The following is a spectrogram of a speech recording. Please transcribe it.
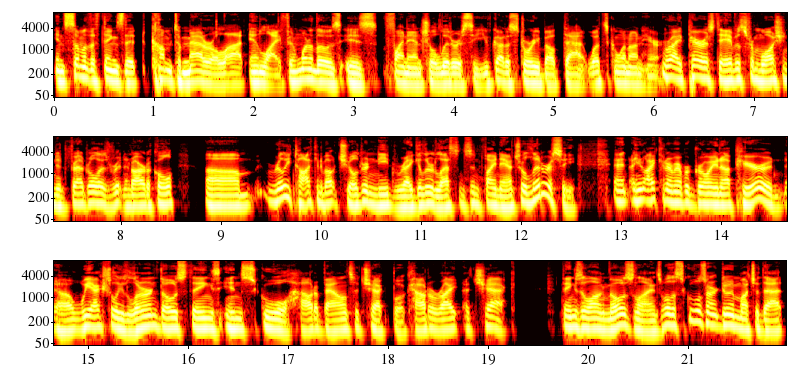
in some of the things that come to matter a lot in life. And one of those is financial literacy. You've got a story about that. What's going on here? Right. Paris Davis from Washington Federal has written an article um, really talking about children need regular lessons in financial literacy. And you know, I can remember growing up here, and uh, we actually learned those things in school how to balance a checkbook, how to write a check things along those lines. Well, the schools aren't doing much of that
